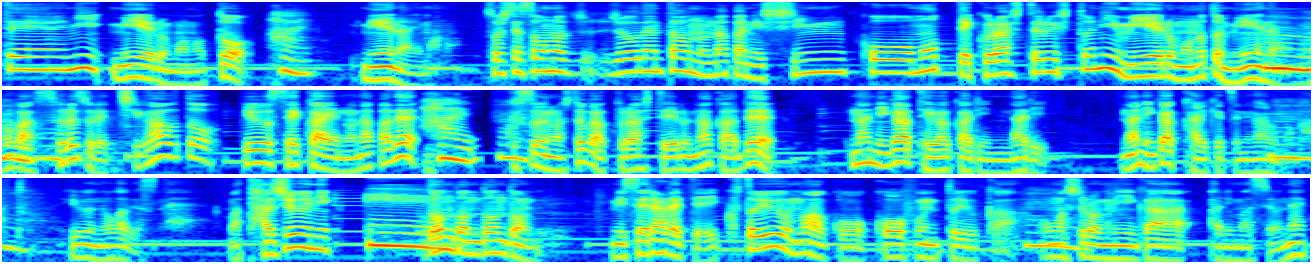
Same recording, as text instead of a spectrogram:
偵に見えるものとはい。見えないもの。そしてそのジョーデンタウンの中に信仰を持って暮らしてる人に見えるものと見えないものがそれぞれ違うという世界の中ではい。複数の人が暮らしている中で何が手がかりになり何が解決になるのかというのがですね、まあ、多重にえー。どんどんどんどん見せられていくという、まあ、こう興奮というかうん。面白みがありますよね。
